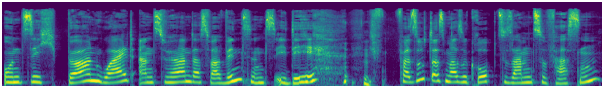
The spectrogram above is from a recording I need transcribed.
Und sich Burn White anzuhören, das war Vincents Idee. Ich versuche das mal so grob zusammenzufassen.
